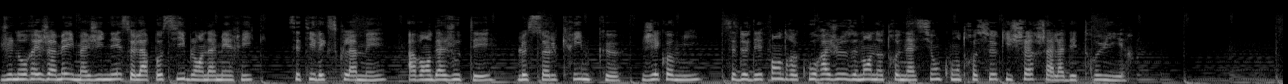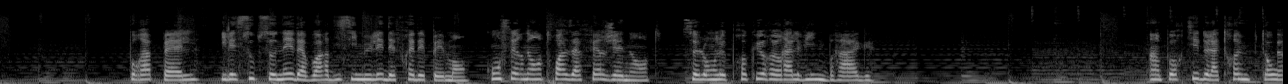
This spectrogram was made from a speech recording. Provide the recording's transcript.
Je n'aurais jamais imaginé cela possible en Amérique, s'est-il exclamé, avant d'ajouter, le seul crime que j'ai commis, c'est de défendre courageusement notre nation contre ceux qui cherchent à la détruire. Pour rappel, il est soupçonné d'avoir dissimulé des frais de paiement, concernant trois affaires gênantes, selon le procureur Alvin Bragg. Un portier de la Trump Tower,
